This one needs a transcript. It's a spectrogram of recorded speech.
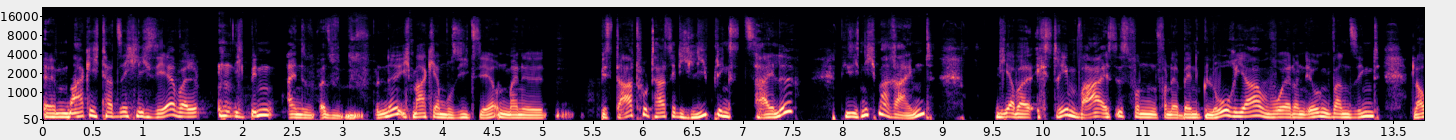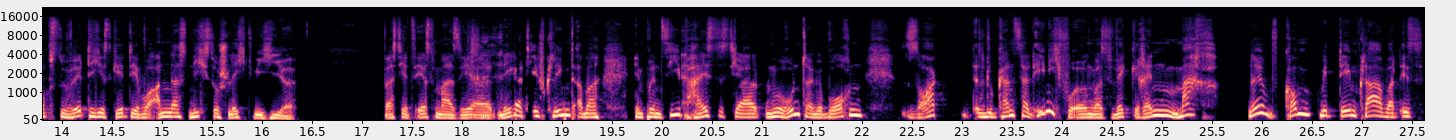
äh, mag ich tatsächlich sehr, weil ich bin ein, also ne, ich mag ja Musik sehr und meine bis dato tatsächlich Lieblingszeile, die sich nicht mal reimt, die aber extrem wahr ist, ist von, von der Band Gloria, wo er dann irgendwann singt, glaubst du wirklich, es geht dir woanders nicht so schlecht wie hier? was jetzt erstmal sehr negativ klingt, aber im Prinzip heißt es ja nur runtergebrochen, sorg, also du kannst halt eh nicht vor irgendwas wegrennen, mach. Ne, komm mit dem klar, was ist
